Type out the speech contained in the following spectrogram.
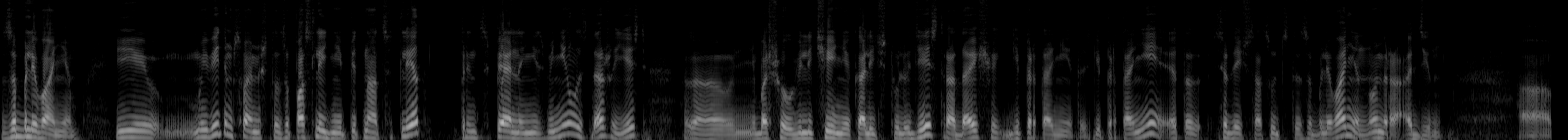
заболеванием. И мы видим с вами, что за последние 15 лет принципиально не изменилось, даже есть э, небольшое увеличение количества людей, страдающих гипертонией. То есть гипертония – это сердечно-сосудистое заболевание номер один. Э,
